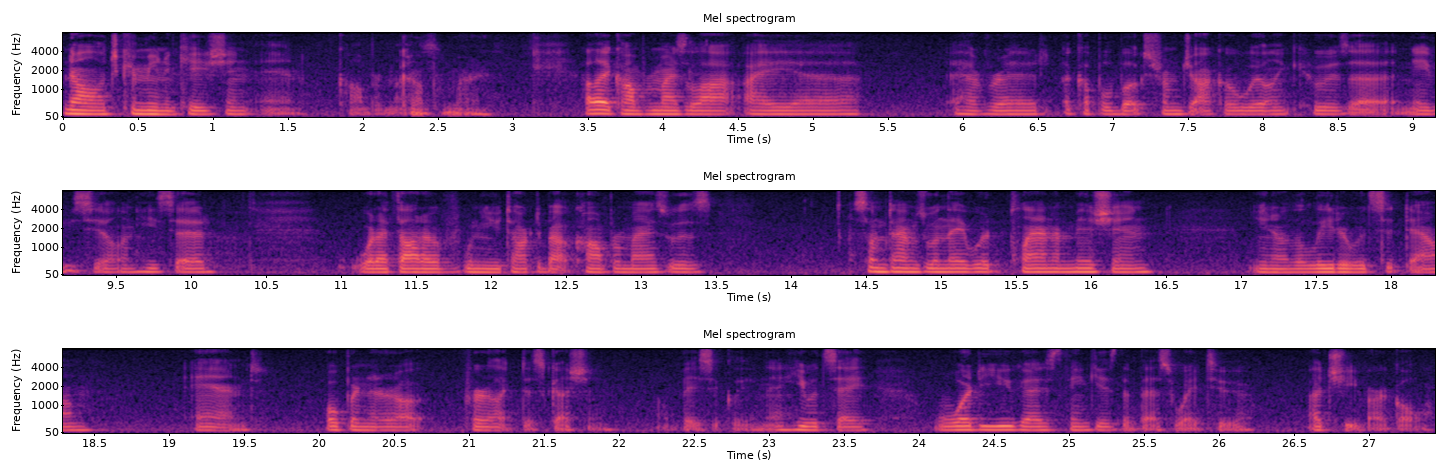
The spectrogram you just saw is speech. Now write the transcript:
knowledge, communication, and compromise. Compromise. I like compromise a lot. I uh, have read a couple books from Jocko Willink, who is a Navy SEAL, and he said what I thought of when you talked about compromise was sometimes when they would plan a mission, you know, the leader would sit down and open it up for like discussion, basically. And he would say, What do you guys think is the best way to achieve our goal?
